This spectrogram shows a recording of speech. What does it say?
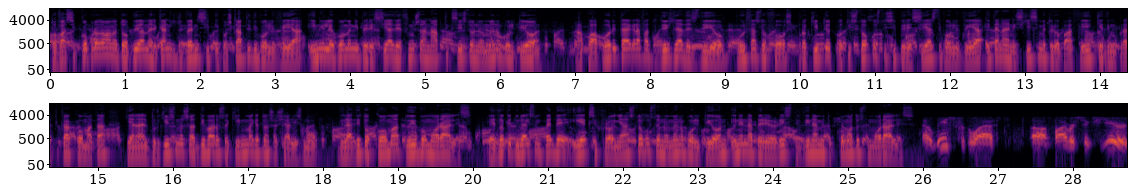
Το βασικό πρόγραμμα με το οποίο η Αμερικάνικη κυβέρνηση υποσκάπτει τη Βολιβία είναι η λεγόμενη Υπηρεσία Διεθνούς Ανάπτυξης των ΗΠΑ. Από απόρριτα έγγραφα του 2002 που ήρθαν στο φως, προκύπτει ότι στόχος της υπηρεσίας στη Βολιβία ήταν να ενισχύσει μετριοπαθή και δημοκρατικά κόμματα για να λειτουργήσουν ως αντίβαρο στο κίνημα για τον σοσιαλισμό, δηλαδή το κόμμα του Ιβο Μοράλες. Εδώ και τουλάχιστον 5 ή 6 χρόνια, στόχος των ΗΠΑ είναι να περιορίσει τη δύναμη του κόμματος του Μοράλες uh, five or six years,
